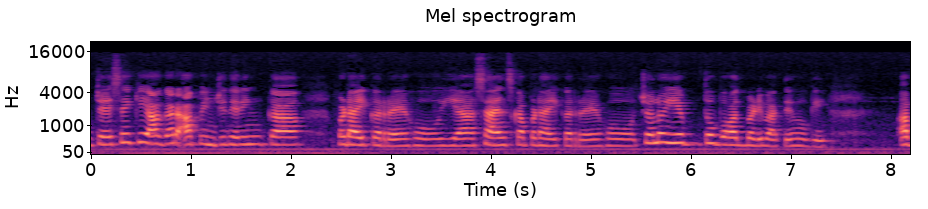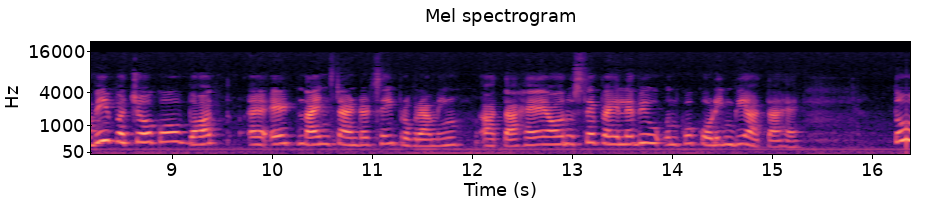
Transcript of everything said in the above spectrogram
जैसे कि अगर आप इंजीनियरिंग का पढ़ाई कर रहे हो या साइंस का पढ़ाई कर रहे हो, चलो ये तो बहुत बड़ी बातें होगी। अभी बच्चों को बहुत एट नाइन स्टैंडर्ड से ही प्रोग्रामिंग आता है और उससे पहले भी उनको कोडिंग भी आता है। तो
